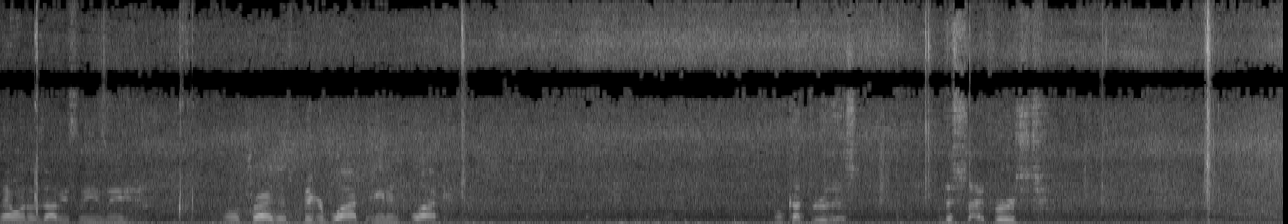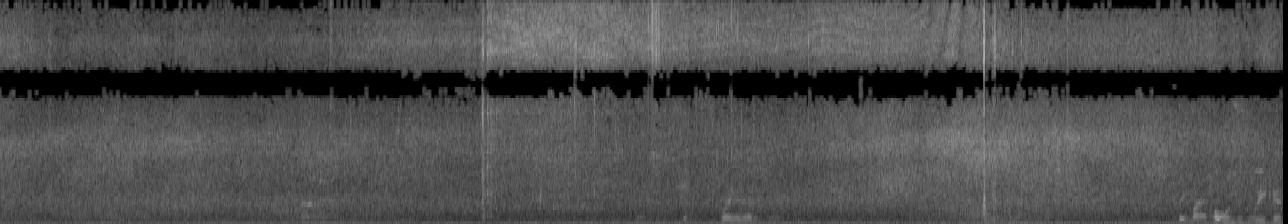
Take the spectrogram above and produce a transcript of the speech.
That one was obviously easy. We'll try this bigger block, the eight inch block. We'll cut through this, this side first. Everything. I think my hose is leaking.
